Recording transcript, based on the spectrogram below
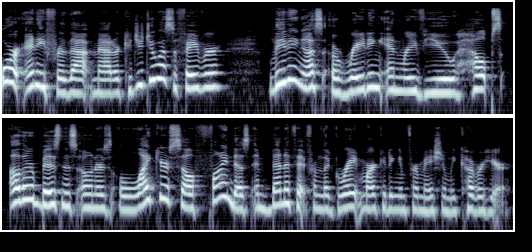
or any for that matter, could you do us a favor? Leaving us a rating and review helps other business owners like yourself find us and benefit from the great marketing information we cover here.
